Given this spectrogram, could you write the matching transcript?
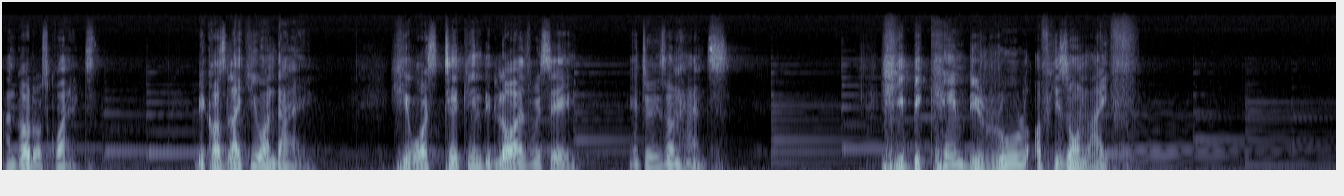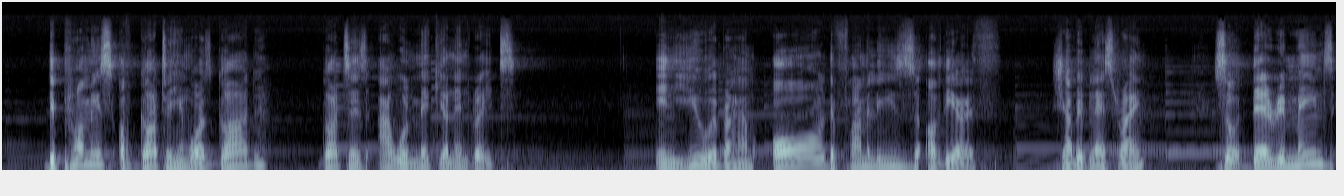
And God was quiet. Because, like you and I, he was taking the law, as we say, into his own hands. He became the rule of his own life. The promise of God to him was God, God says, I will make your name great in you, Abraham, all the families of the earth shall be blessed, right? So there remains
